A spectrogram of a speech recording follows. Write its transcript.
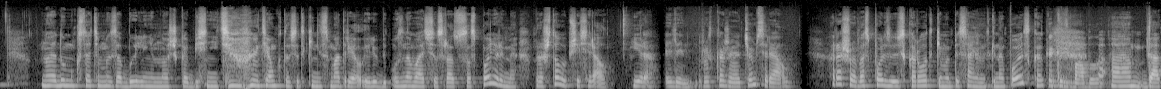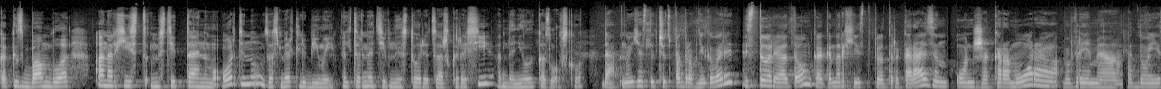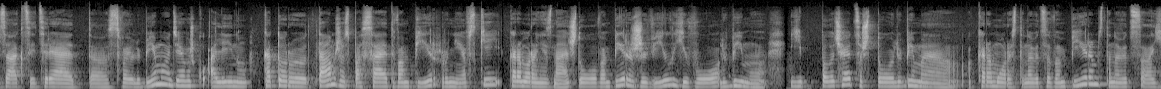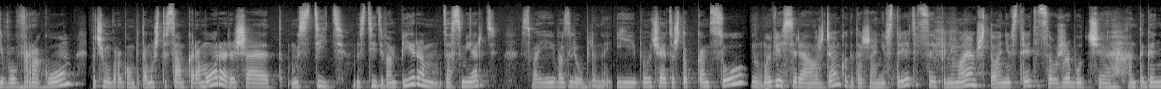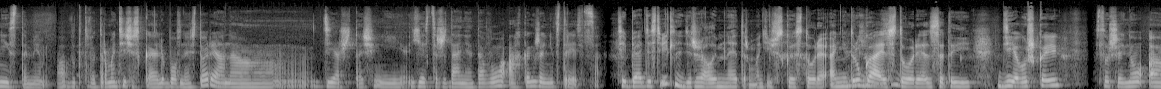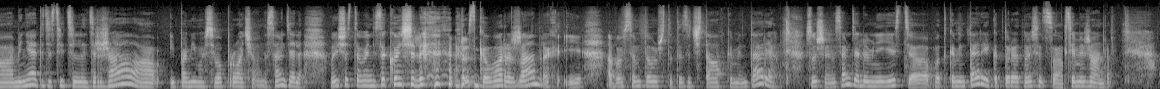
но я думаю, кстати, мы забыли немножечко объяснить тем, кто все-таки не смотрел и любит узнавать все сразу со спойлерами, про что вообще сериал. Ира. Элин, расскажи, о чем сериал? Хорошо, я воспользуюсь коротким описанием от кинопоиска. Как из Бабла. А, да, как из Бамбла. Анархист мстит тайному ордену за смерть любимой. Альтернативная история царской России от Данилы Козловского. Да, но если чуть подробнее говорить, история о том, как анархист Петр Каразин, он же Карамора, во время одной из акций теряет э, свою любимую девушку Алину, которую там же спасает вампир Руневский. Карамора не знает, что вампир оживил его любимую. И получается, что любимая Карамора становится вампиром, становится его врагом. Почему врагом? Потому что сам Карамора решает мстить, мстить вампирам за смерть своей возлюбленной. И получается, что к концу, ну, мы весь сериал ждем, когда же они встретятся, и понимаем, что они встретятся уже будучи антагонистами. А вот эта вот романтическая любовная история, она держит очень, и есть ожидание того, ах, как же они встретятся. Тебя действительно держала именно эта романтическая история, а не другая история с этой девушкой? Слушай, ну а, меня это действительно держало и помимо всего прочего, на самом деле, мы еще с тобой не закончили разговор о жанрах и обо всем том, что ты зачитала в комментариях. Слушай, на самом деле у меня есть а, вот комментарии, которые относятся к теме жанров.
